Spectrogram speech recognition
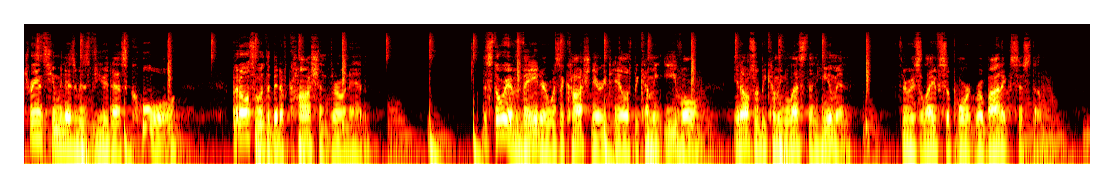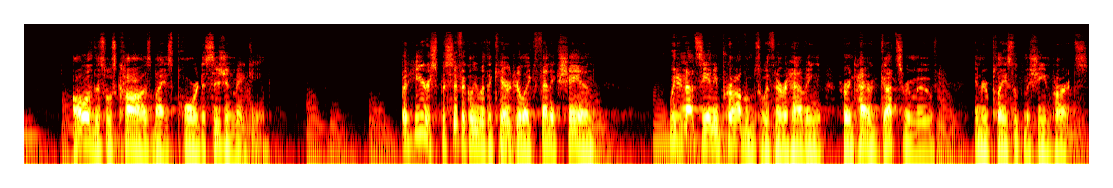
transhumanism is viewed as cool, but also with a bit of caution thrown in. The story of Vader was a cautionary tale of becoming evil and also becoming less than human through his life support robotic system. All of this was caused by his poor decision making. But here, specifically with a character like Fennec Shand, we do not see any problems with her having her entire guts removed and replaced with machine parts.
